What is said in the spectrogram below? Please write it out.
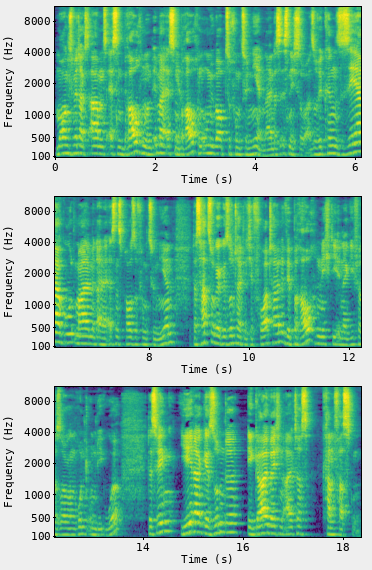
morgens, mittags, abends Essen brauchen und immer Essen brauchen, um überhaupt zu funktionieren. Nein, das ist nicht so. Also wir können sehr gut mal mit einer Essenspause funktionieren. Das hat sogar gesundheitliche Vorteile. Wir brauchen nicht die Energieversorgung rund um die Uhr. Deswegen jeder gesunde, egal welchen Alters, kann fasten.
